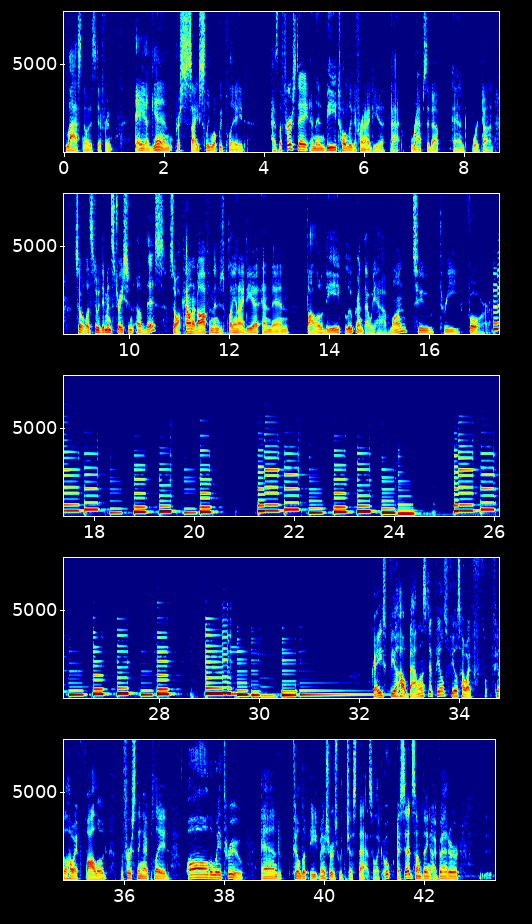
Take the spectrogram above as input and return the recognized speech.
last note is different. A again, precisely what we played as the first A, and then B, totally different idea that wraps it up and we're done. So let's do a demonstration of this. So I'll count it off and then just play an idea and then follow the blueprint that we have. One, two, three, four. Feel how balanced it feels? Feels how I feel how I followed the first thing I played all the way through and filled up eight measures with just that. So like, oh, I said something, I better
